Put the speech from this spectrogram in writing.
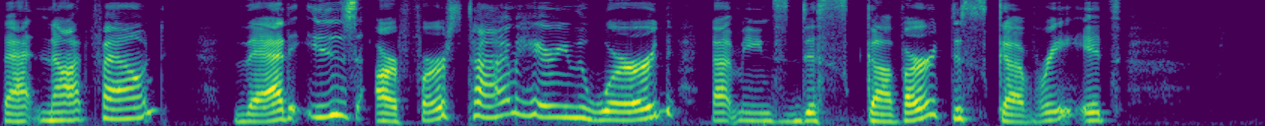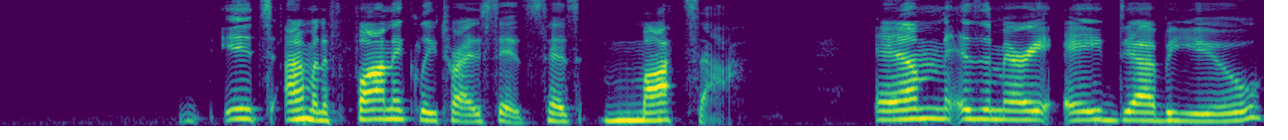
That not found, that is our first time hearing the word. That means discover, discovery. It's it's, I'm going to phonically try to say it, it says matsa. M is in Mary, A W.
